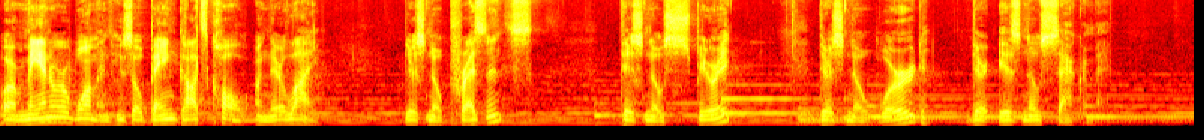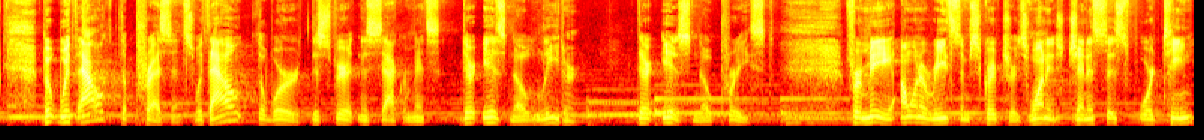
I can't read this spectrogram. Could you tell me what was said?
or a man or a woman who's obeying God's call on their life, there's no presence, there's no spirit, there's no word, there is no sacrament. But without the presence, without the word, the spirit, and the sacraments, there is no leader. There is no priest. For me, I want to read some scriptures. One is Genesis 14,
